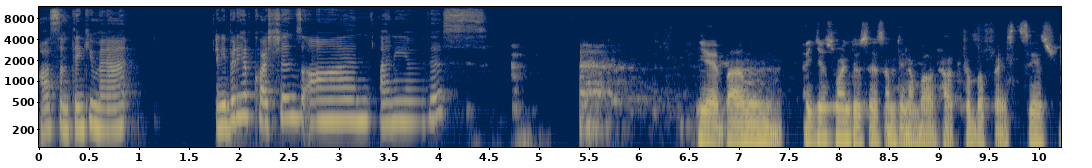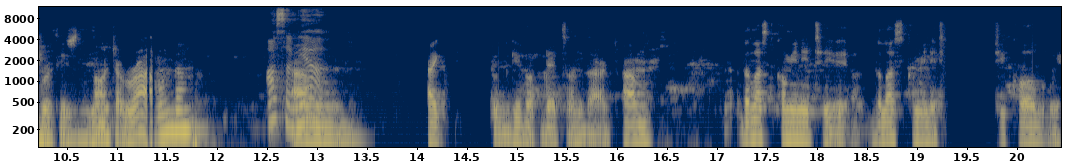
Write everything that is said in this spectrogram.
Awesome. Thank you, Matt. Anybody have questions on any of this? Yeah, um, I just want to say something about Hacktoberfest since Ruth is not around. Awesome. Yeah. Um, I could give updates on that. Um, the last community, the last community call we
